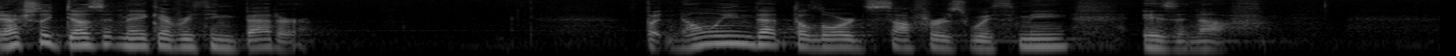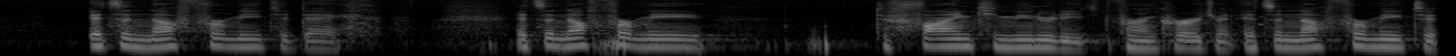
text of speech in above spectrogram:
It actually doesn't make everything better. but knowing that the Lord suffers with me is enough. It's enough for me today. It's enough for me to find community for encouragement. It's enough for me to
